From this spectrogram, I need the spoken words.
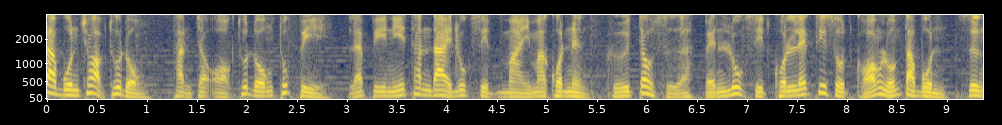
ตาบุญชอบทุดง ท่านจะออกทุดงทุกปี และปีนี้ท่านได้ลูกศิษย์ใหม่มาคนหนึ่ง คือเจ้าเสือเป็นลูกศิษย์คนเล็กที่สุดของหลวงตาบุญ ซึ่ง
